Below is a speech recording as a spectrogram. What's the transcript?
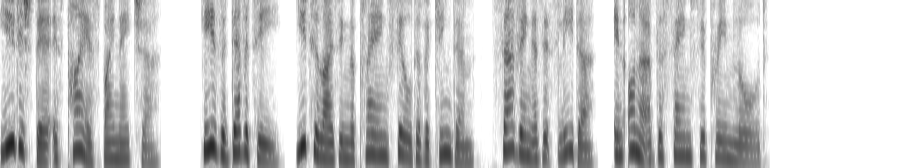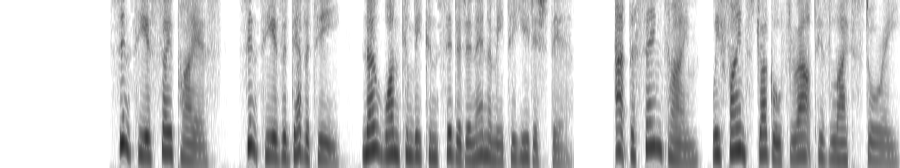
Yudhishthir is pious by nature. He is a devotee, utilizing the playing field of a kingdom, serving as its leader, in honor of the same Supreme Lord. Since he is so pious, since he is a devotee, no one can be considered an enemy to Yudhishthir. At the same time, we find struggle throughout his life story.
